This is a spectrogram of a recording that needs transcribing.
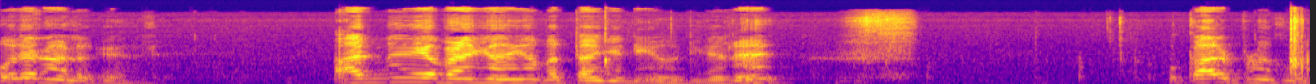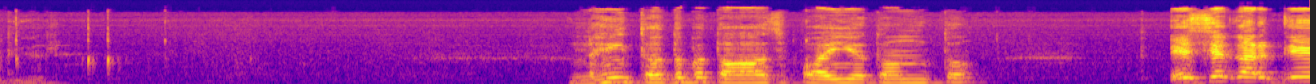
ਉਹਦੇ ਨਾਲ ਲੱਗੇ ਹੋਏ ਨੇ। ਆਦਮੀ ਦੀਆਂ ਬਣਾਈਆਂ ਹੋਈਆਂ ਮੱਤਾਂ ਜਿੰਨੀਆਂ ਹੁੰਦੀਆਂ ਨੇ ਉਹ ਕਲਪਨਕ ਹੁੰਦੀਆਂ ਨੇ ਨਹੀਂ ਤਦ ਬਤਾਸ ਪਾਈ ਅਤੰਤ। ਇਸੇ ਕਰਕੇ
